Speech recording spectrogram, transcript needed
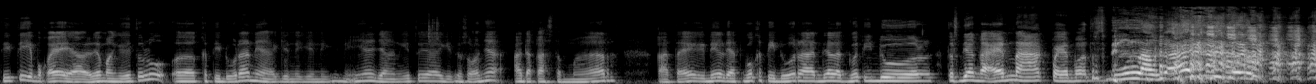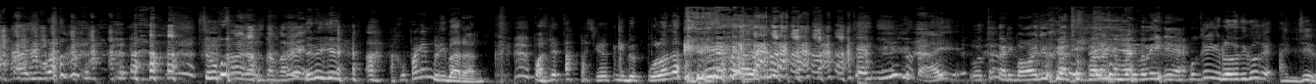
Titi pokoknya ya dia manggil itu lu eh, ketiduran ya gini gini gini iya jangan gitu ya gitu soalnya ada customer katanya dia lihat gue ketiduran dia lihat gue tidur terus dia nggak enak pengen banget terus pulang. Sumpah customer-nya. Jadi gini, ah aku pengen beli barang. Pas dia, ah kasih tidur pulang kan. Gitu. Kayak gitu tai. Untung gak dibawa juga tuh barang yang mau dibeli ya. Makanya dalam hati gue kayak anjir.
